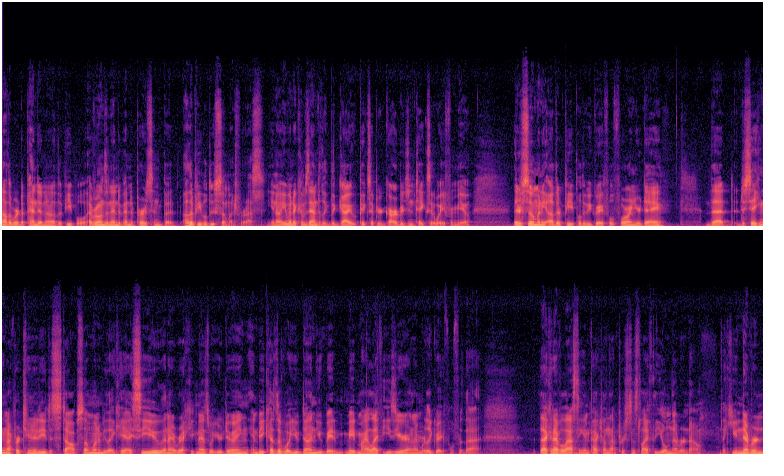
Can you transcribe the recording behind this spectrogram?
not that we're dependent on other people everyone's an independent person but other people do so much for us you know even it comes down to like the guy who picks up your garbage and takes it away from you there's so many other people to be grateful for in your day that just taking an opportunity to stop someone and be like hey i see you and i recognize what you're doing and because of what you've done you've made, made my life easier and i'm really grateful for that that can have a lasting impact on that person's life that you'll never know. Like you never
